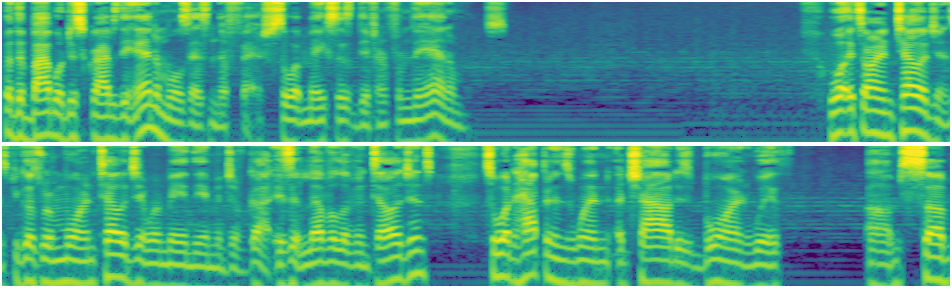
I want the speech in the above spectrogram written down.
but the Bible describes the animals as nephesh, so it makes us different from the animals. Well, it's our intelligence because we're more intelligent when made in the image of God. Is it level of intelligence? So, what happens when a child is born with um, sub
